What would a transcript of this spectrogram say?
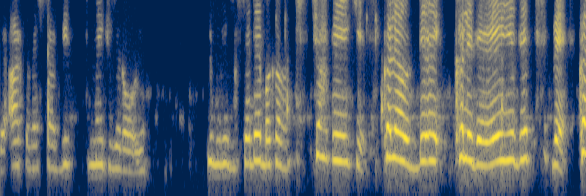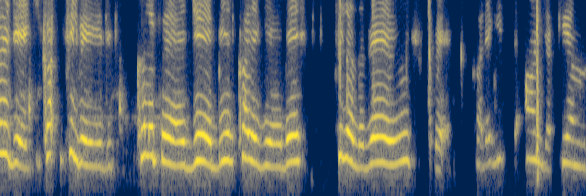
ve arkadaşlar bitmek üzere oluyor. Bu gözükse de bakalım. Şah B2, kale D, kale D7 ve kale C2, ka, fil B7, kale F C1, kale G5, alır R3 ve kale gitti. Ancak yan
